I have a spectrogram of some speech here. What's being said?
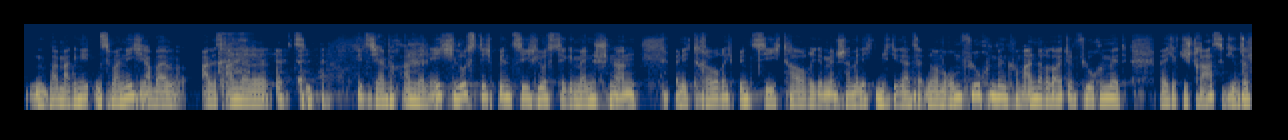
bei Magneten zwar nicht, aber alles andere zieht, sich einfach an. Wenn ich lustig bin, ziehe ich lustige Menschen an. Wenn ich traurig bin, ziehe ich traurige Menschen an. Wenn ich mich die ganze Zeit nur am Rumfluchen bin, kommen andere Leute und fluchen mit. Wenn ich auf die Straße gehe und sage,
